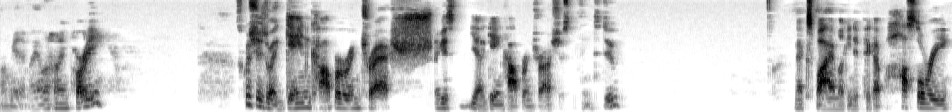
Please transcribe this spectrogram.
I'm getting my own hunting party. Question is do I gain copper and trash? I guess, yeah, gain copper and trash is the thing to do. Next buy, I'm looking to pick up a hostelry.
